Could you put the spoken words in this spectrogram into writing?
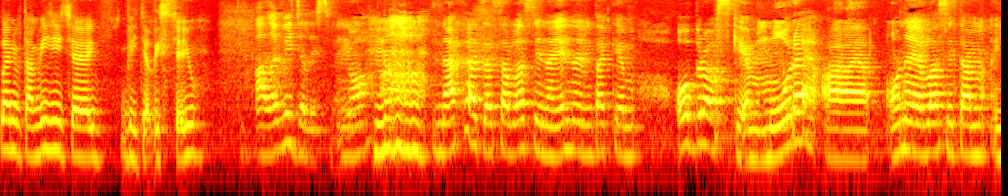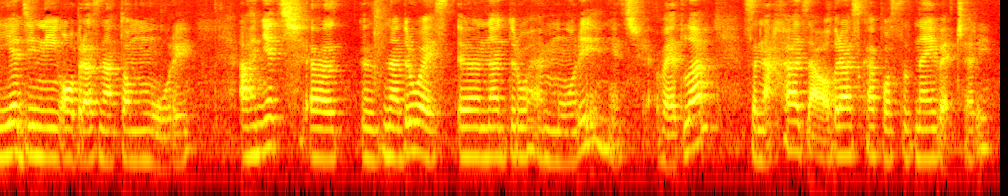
len ju tam vidíte a videli ste ju. Ale videli sme ju. No. Nachádza sa vlastne na jednom takém obrovském múre a ona je vlastne tam jediný obraz na tom múri. A hneď e, na, druhej, e, na druhém múri, hneď vedľa, sa nachádza obrázka poslednej večery.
